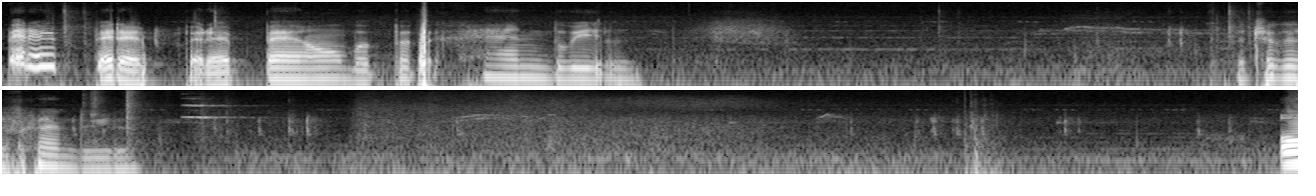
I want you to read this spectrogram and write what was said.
Pere, pere, pere, pe, handwheel. Dlaczego jest handwheel? O!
